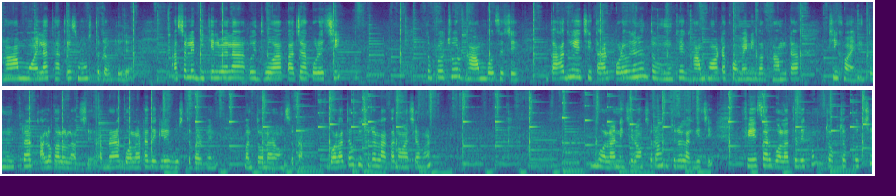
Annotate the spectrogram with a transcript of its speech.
ঘাম, ময়লা থাকে সমস্তটা উঠে যায়। আসলে বিকেলবেলা ওই ধোয়া কাচা করেছি। তো প্রচুর ঘাম বসেছে। গা ধুয়েছি, তারপরেও জানেন তো মুখে ঘাম হওয়াটা কমেনি বা ঘামটা ঠিক হয়নি। তো মুখটা কালো কালো লাগছে। আপনারা গলাটা দেখলেই বুঝতে পারবেন মানে তলার অংশটা। গলাতেও কিছুটা লাগানো আছে আমার। গলার নিচের অংশটাও কিছুটা লাগিয়েছি। ফেস আর গলাতে দেখুন, চকচক করছে।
